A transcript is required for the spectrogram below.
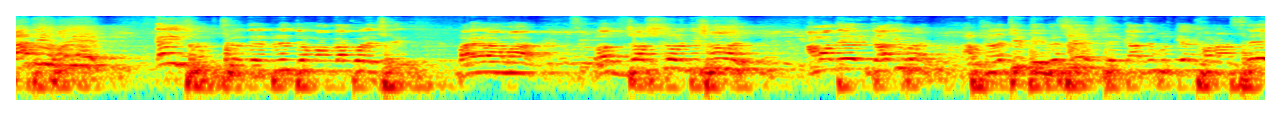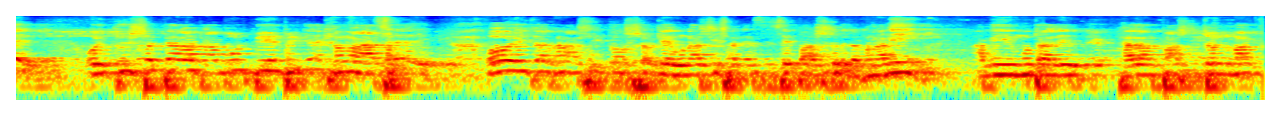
বাদী হয়ে এই সব ছেলেদের বিরুদ্ধে মামলা করেছে। ভাইরা আমার লজ্জাস্কর বিষয় আমাদের গাজীপুর আপনারা কি ভেবেছেন সেই গাজীপুর এখন আছে? ওই দুইশো তেরোটা বুট বিএনপি কি এখনও আছে? ওই যখন আশি দশকে উনাশি সালে এসএসসি পাস করে যখন আমি আমি মুতালিব হেলাম পাঁচজন মাত্র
